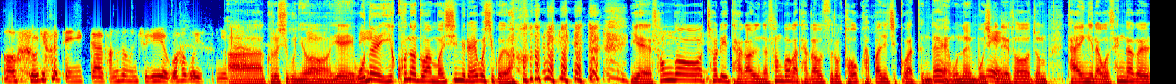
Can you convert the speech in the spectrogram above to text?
어, 우려가 되니까 방송은 줄이려고 하고 있습니다. 아, 그러시군요. 예, 오늘 이 코너도 한번 심의를 해보시고요. 예, 선거철이 다가오니까 선거가 다가올수록 더욱 바빠지실 것 같은데 오늘 모시게 네. 돼서 좀 다행이라고 생각을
